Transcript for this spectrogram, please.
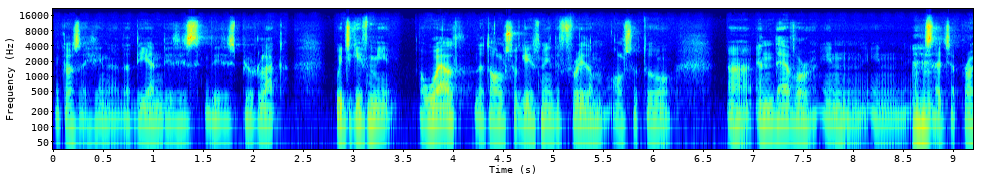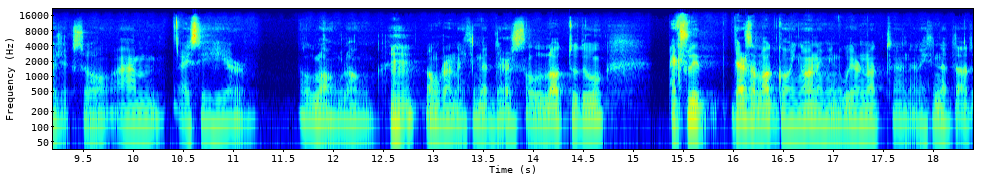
because i think that at the end this is this is pure luck which gives me a wealth that also gives me the freedom also to uh, endeavor in in, mm-hmm. in, such a project so um, i see here a long long mm-hmm. long run i think that there's a lot to do actually there's a lot going on. I mean, we are not, and I think that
